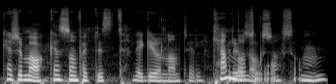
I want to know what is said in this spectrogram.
Kanske maken som faktiskt lägger undan till Kan vara så också. också. Mm.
